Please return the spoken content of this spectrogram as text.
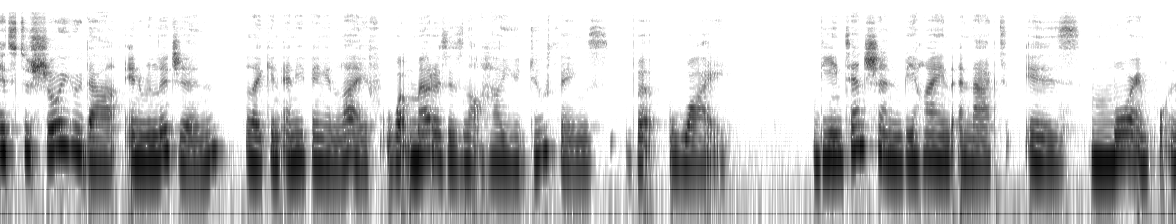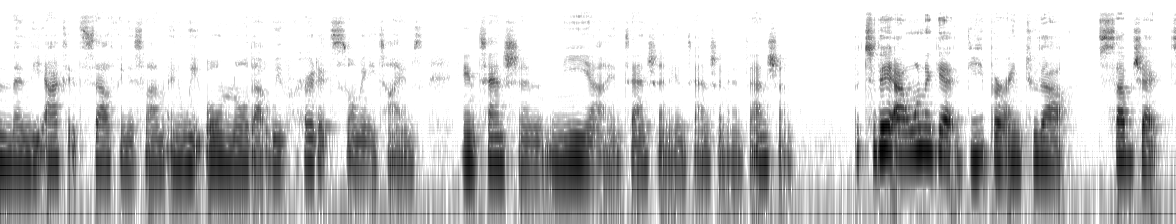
It's to show you that in religion, like in anything in life, what matters is not how you do things, but why the intention behind an act is more important than the act itself in Islam, and we all know that. We've heard it so many times. Intention, niya, intention, intention, intention. But today I want to get deeper into that subject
